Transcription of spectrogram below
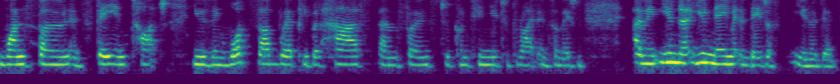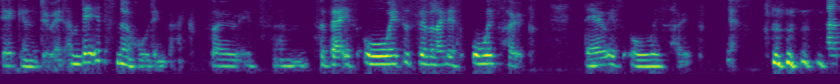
one phone and stay in touch using WhatsApp, where people have um, phones to continue to provide information. I mean, you know, you name it, and they just, you know, they're, they're going to do it. I mean, there is no holding back. So it's um, so there is always a silver light. There's always hope. There is always hope. Yes. and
